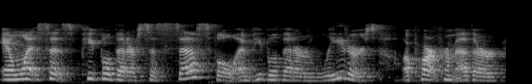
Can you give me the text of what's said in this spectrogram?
And what sets people that are successful and people that are leaders apart from other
